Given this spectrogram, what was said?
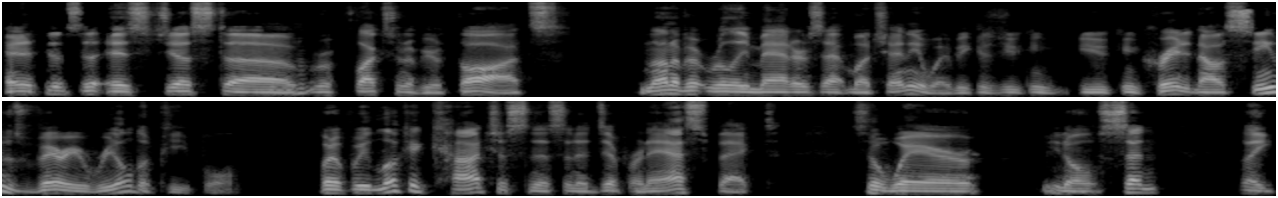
and it's just, it's just a Mhm. reflection of your thoughts, none of it really matters that much anyway because you can you can create it. Now it seems very real to people, but if we look at consciousness in a different aspect, to where you know, send like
